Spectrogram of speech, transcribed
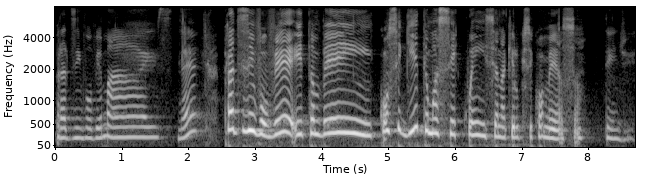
Para desenvolver mais, né? para desenvolver e também conseguir ter uma sequência naquilo que se começa. Entendi.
